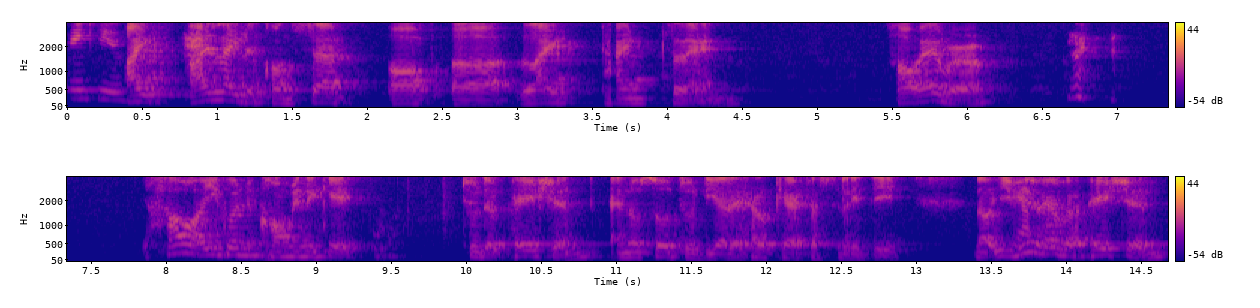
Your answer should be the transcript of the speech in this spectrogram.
Thank you. I, I like the concept of a lifetime plan. However, how are you going to communicate to the patient and also to the other healthcare facility? Now, if you have a patient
